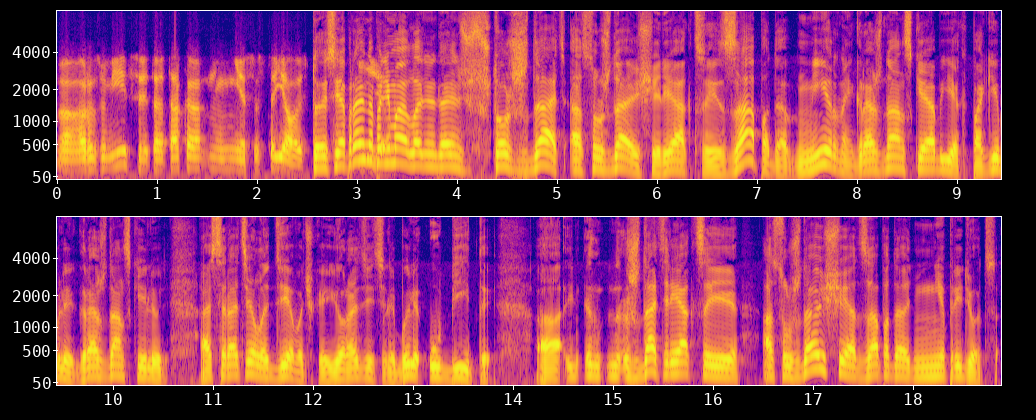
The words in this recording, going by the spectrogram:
э, разумеется, эта атака не состоялась. То есть я правильно и... понимаю, Владимир Леонидович, что ждать осуждающей реакции Запада, мирный гражданский объект, погибли гражданские люди, осиротела девочка, ее родители были убиты. А, ждать реакции осуждающей от Запада не придется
